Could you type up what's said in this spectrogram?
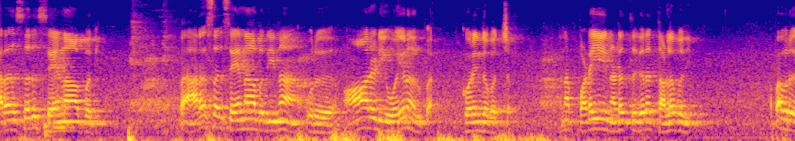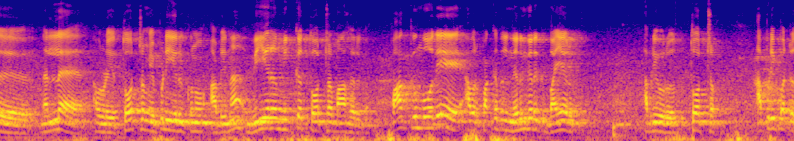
அரசர் சேனாபதி. இப்போ அரசர் சேனாபதினா ஒரு ஆறடி உயரம் இருப்பார் குறைந்தபட்சம். ஆனால் படையை நடத்துகிற தளபதி. அப்போ அவர் நல்ல அவருடைய தோற்றம் எப்படி இருக்கணும் அப்படின்னா வீரமிக்க தோற்றமாக இருக்கும். பார்க்கும்போதே அவர் பக்கத்தில் நெருங்கறதுக்கு பயம் இருக்கும். அப்படி ஒரு தோற்றம். அப்படிப்பட்ட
